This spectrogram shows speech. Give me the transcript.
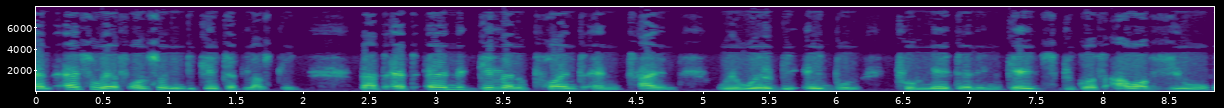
and as we have also indicated last week, that at any given point in time, we will be able to meet and engage because our view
